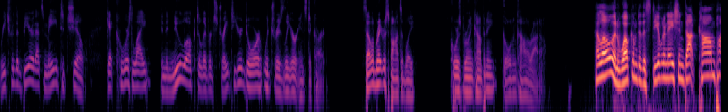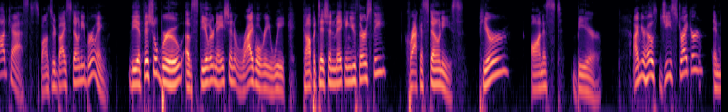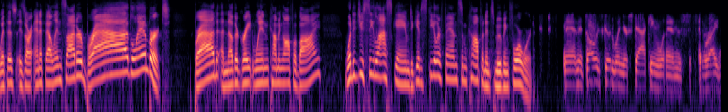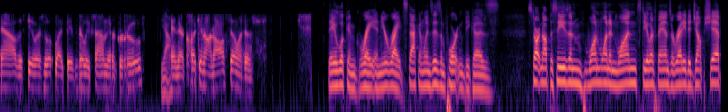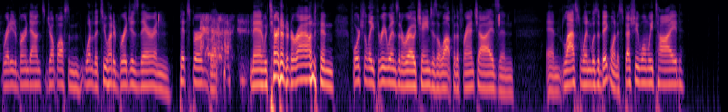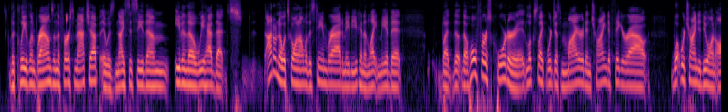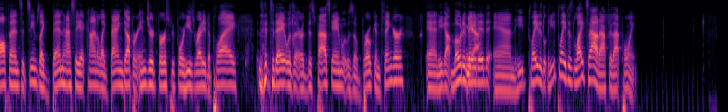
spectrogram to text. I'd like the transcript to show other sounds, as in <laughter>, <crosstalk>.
reach for the beer that's made to chill. Get Coors Light in the new look delivered straight to your door with Drizly or Instacart. Celebrate responsibly. Coors Brewing Company, Golden, Colorado. Hello and welcome to the SteelerNation.com podcast, sponsored by Stoney Brewing, the official brew of Steeler Nation Rivalry Week. Competition making you thirsty? Crack a Stonies. Pure, honest beer. I'm your host, G Striker, and with us is our NFL insider, Brad Lambert. Brad, another great win coming off a bye. What did you see last game to give Steeler fans some confidence moving forward? Man, it's always good when you're stacking wins. And right now, the Steelers look like they've really found their groove. Yeah. And they're clicking on all cylinders. They're looking great. And you're right. Stacking wins is important because starting off the season one one and one steeler fans are ready to jump ship ready to burn down to jump off some one of the 200 bridges there in pittsburgh but <laughs> man we turned it around and fortunately three wins in a row changes a lot for the franchise and and last win was a big one especially when we tied the Cleveland Browns in the first matchup. It was nice to see them, even though we had that. I don't know what's going on with this team, Brad. Maybe you can enlighten me a bit but the the whole first quarter, it looks like we're just mired in trying to figure out what we're trying to do on offense. It seems like Ben has to get kind of like banged up or injured first before he's ready to play. <laughs> Today it was, or this past game it was a broken finger, and he got motivated yeah. and he played he played his lights out after that point.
